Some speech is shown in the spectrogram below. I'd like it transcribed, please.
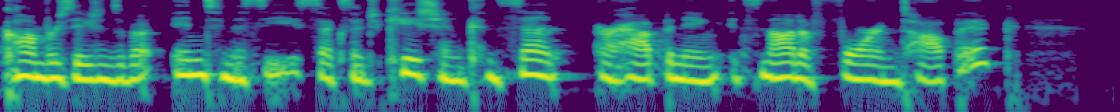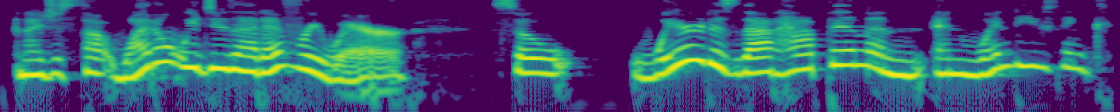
conversations about intimacy, sex education, consent are happening. It's not a foreign topic. And I just thought, why don't we do that everywhere? So where does that happen and and when do you think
